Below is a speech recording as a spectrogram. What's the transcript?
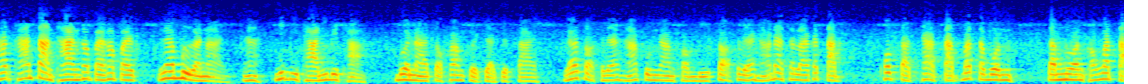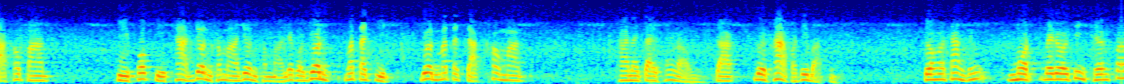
ทัดทานต้านทานเข้าไปเข้าไป แล้วเบื่อหน่ายนิบิทานิบิทาเบื่อหน่ายต่อความเกิดแก่เจ็บตาย แล้วสอดแสวงหาคุณงามความดีสอดแสวงหาได้ทลายก็ตัดพบตัดชาติตัดวัตบนจำนวนของวัตตะเข้ามากี่พบกี่ชาติย่นเข้ามาย่นเข้ามาเรียกว่าย่นวัตจิตย่นวัตจักเข้ามาภายในใจของเรา จากด้วยภาคปฏิบัติจนกระทั่งถึงหมดไปโดยสิ้นเชิงก็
